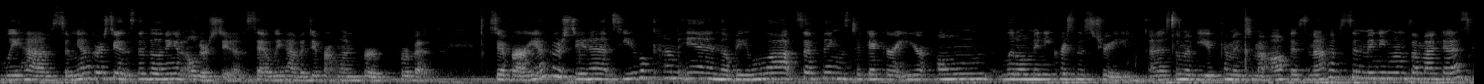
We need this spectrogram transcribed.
we have some younger students in the building and older students. So we have a different one for, for both. So for our younger students, you will come in and there'll be lots of things to decorate your own little mini Christmas tree. I know some of you have come into my office and I have some mini ones on my desk.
